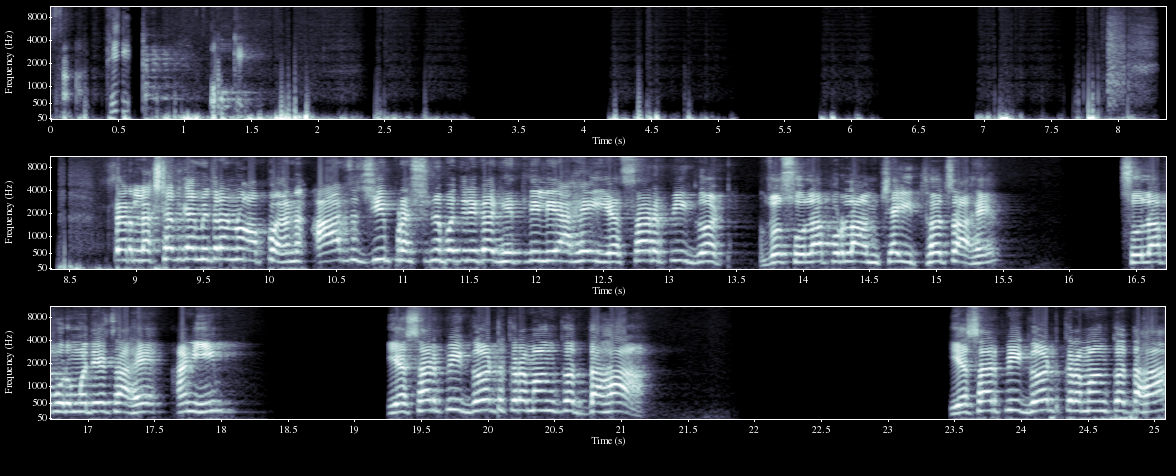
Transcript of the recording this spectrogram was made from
चला, ठीक आहे. ओके. तर लक्षात घ्या मित्रांनो आपण आज जी प्रश्नपत्रिका घेतलेली आहे एस आर पी गट जो सोलापूरला आमच्या इथंच आहे सोलापूरमध्येच आहे आणि एस आर पी गट क्रमांक दहा एस आर पी गट क्रमांक दहा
